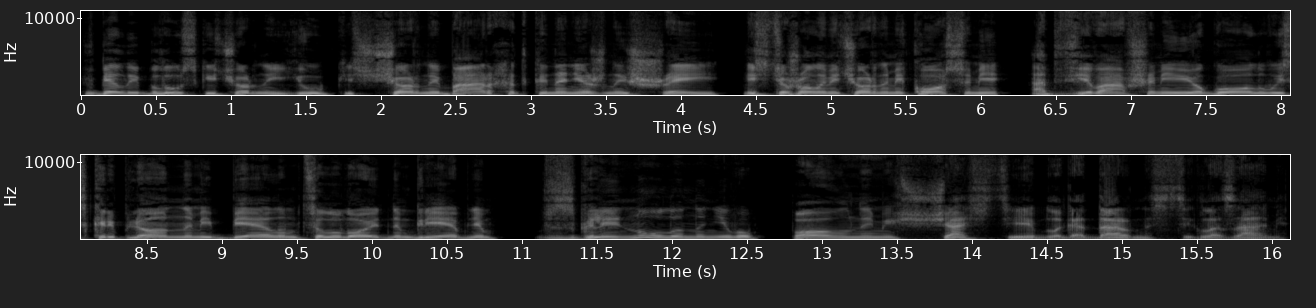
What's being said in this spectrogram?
в белой блузке и черной юбке, с черной бархаткой на нежной шее и с тяжелыми черными косами, обвивавшими ее голову и скрепленными белым целлулоидным гребнем, взглянула на него полными счастья и благодарности глазами.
